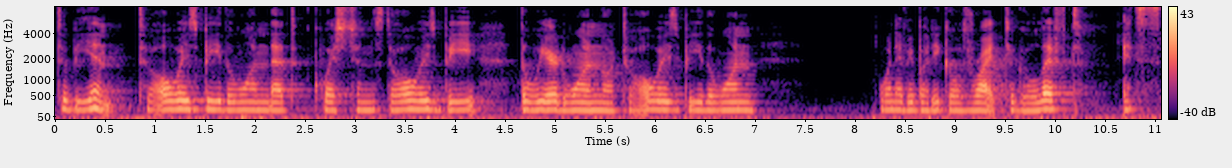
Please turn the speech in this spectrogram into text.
to be in, to always be the one that questions, to always be the weird one, or to always be the one when everybody goes right to go left. It's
